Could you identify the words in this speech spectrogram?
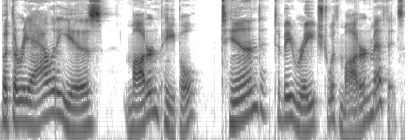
But the reality is, modern people tend to be reached with modern methods.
